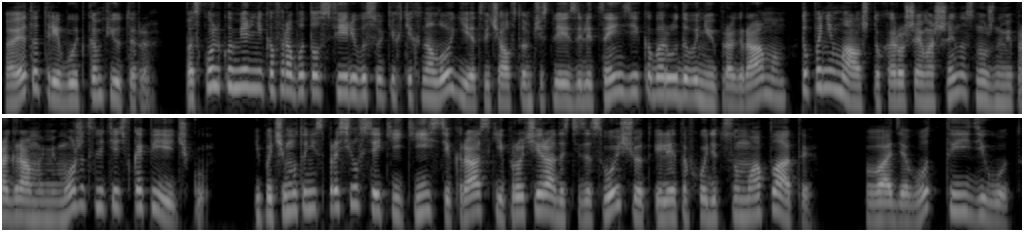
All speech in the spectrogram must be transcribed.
А это требует компьютера. Поскольку Мельников работал в сфере высоких технологий, отвечал в том числе и за лицензии к оборудованию и программам, то понимал, что хорошая машина с нужными программами может влететь в копеечку. И почему-то не спросил всякие кисти, краски и прочие радости за свой счет, или это входит в сумму оплаты. Вадя, вот ты идиот.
